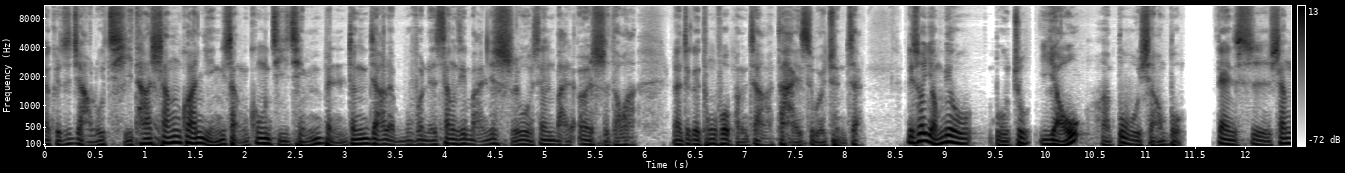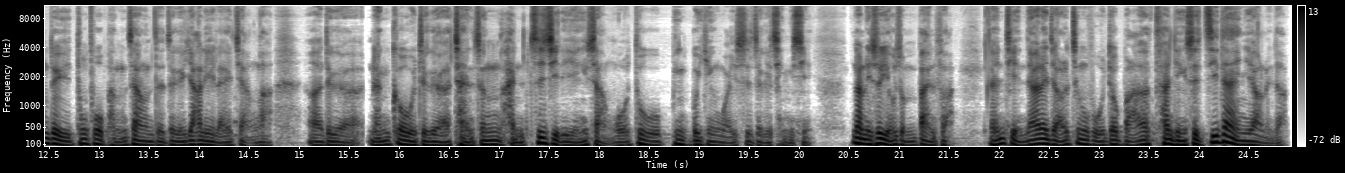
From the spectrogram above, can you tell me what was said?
那可是假如其他相关影响供给成本增加了部分的，上升百分之十五甚至百分之二十的话，那这个通货膨胀它还是会存在。你说有没有补助？有啊，不无小补。但是相对通货膨胀的这个压力来讲啊，啊，这个能够这个产生很积极的影响，我都并不认为是这个情形。那你说有什么办法？很简单的，假如政府就把它看成是鸡蛋一样的，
